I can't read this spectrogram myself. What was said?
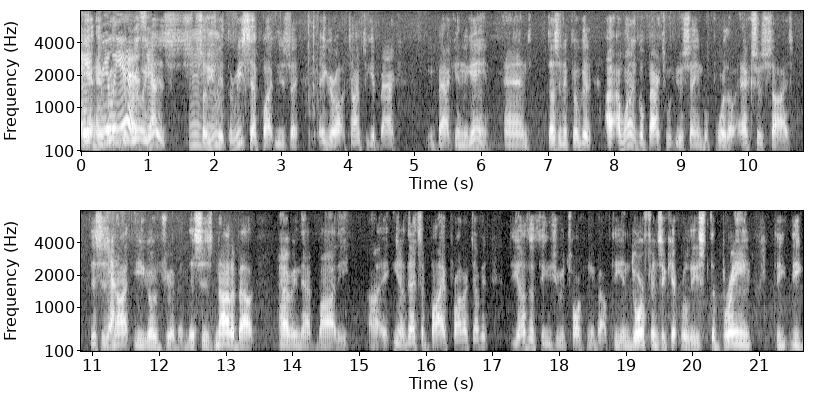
it, yeah, really it, is. It really yeah. is. Mm-hmm. So you mm-hmm. hit the reset button. You say, "Hey, girl, time to get back back in the game." And doesn't it feel good? I, I want to go back to what you were saying before, though. Exercise. This is yeah. not ego driven. This is not about having that body. Uh, you know, that's a byproduct of it. The other things you were talking about, the endorphins that get released, the brain, the the,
